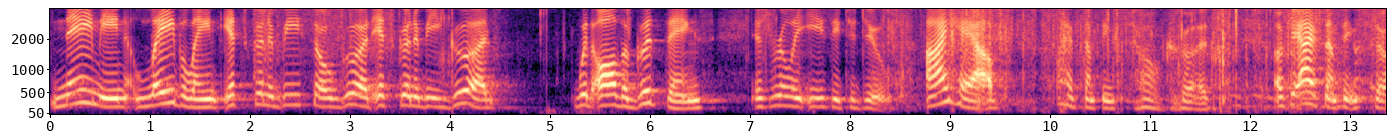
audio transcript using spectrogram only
naming, labeling, it's going to be so good. It's going to be good with all the good things is really easy to do. I have, I have something so good. Okay, I have something so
